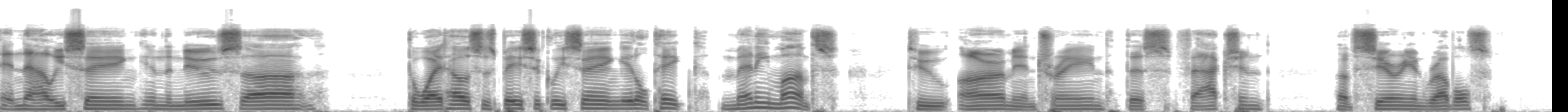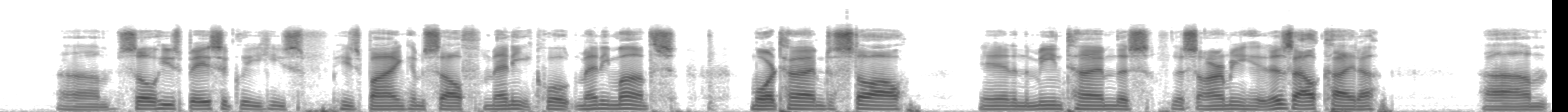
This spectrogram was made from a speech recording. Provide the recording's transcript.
and now he's saying in the news, uh, the White House is basically saying it'll take many months to arm and train this faction of Syrian rebels. Um, so he's basically he's he's buying himself many quote many months more time to stall, and in the meantime, this this army it is Al Qaeda. Um,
